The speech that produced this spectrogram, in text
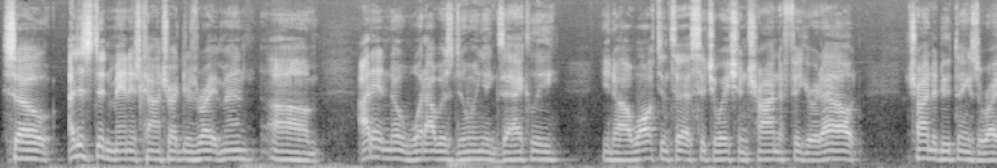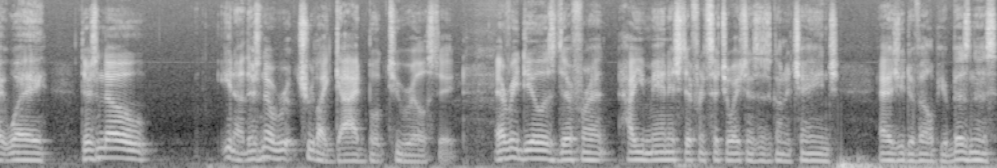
So I just didn't manage contractors right, man. Um, I didn't know what I was doing exactly. You know, I walked into that situation trying to figure it out, trying to do things the right way. There's no, you know, there's no real, true like guidebook to real estate. Every deal is different. How you manage different situations is going to change as you develop your business.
